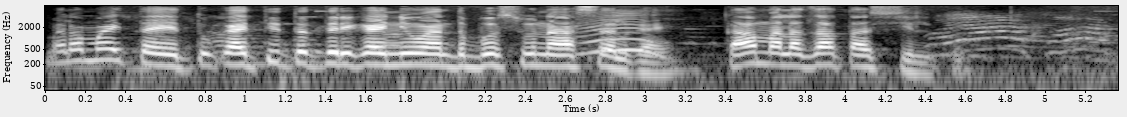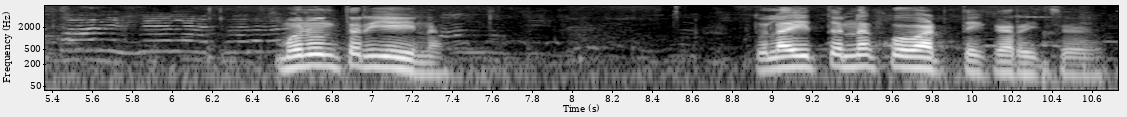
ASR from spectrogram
मला माहीत आहे तू काय तिथं तरी काय निवांत बसून असेल काय? कामाला जात असशील तू. म्हणून तर येईना. तुला इथं नको वाटतंय करायचं.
